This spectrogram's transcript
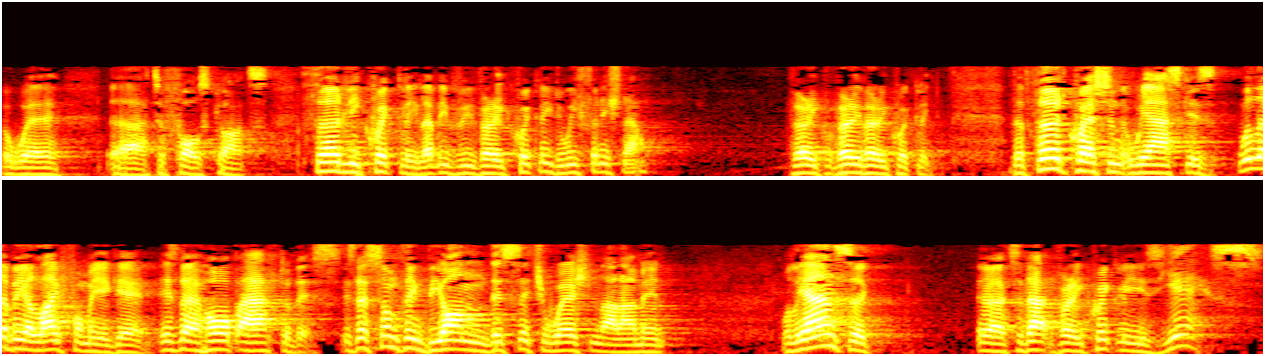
away uh, to false gods. Thirdly, quickly, let me be very quickly. Do we finish now? Very, very, very quickly. The third question that we ask is, will there be a life for me again? Is there hope after this? Is there something beyond this situation that I'm in? Well, the answer uh, to that very quickly is yes.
